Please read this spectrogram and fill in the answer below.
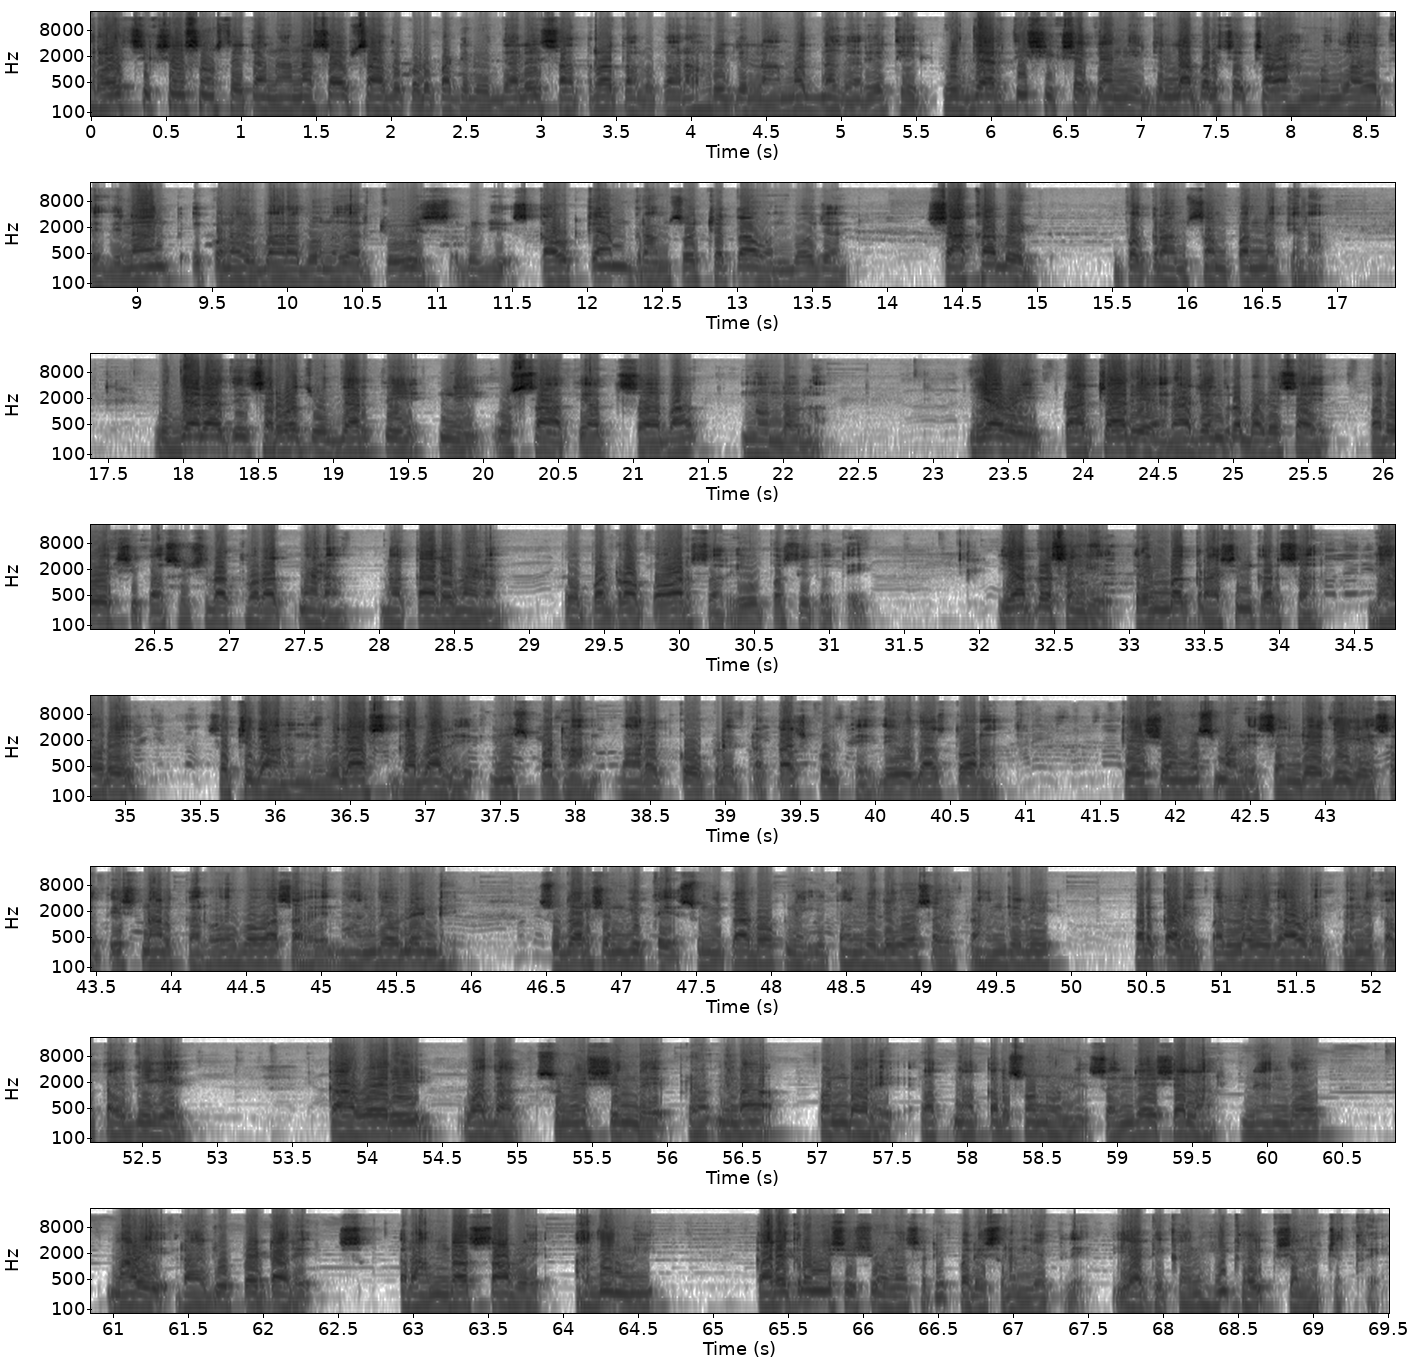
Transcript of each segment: रयत शिक्षण संस्थेच्या नानासाहेब साधू कडू पाटील विद्यालय सातराव तालुका राहुरी जिल्हा अहमदनगर येथील विद्यार्थी शिक्षक यांनी जिल्हा परिषद शाळा हनुमानगाव येथे दिनांक एकोणावीस बारा दोन हजार चोवीस रोजी स्काउट कॅम्प ग्राम स्वच्छता वनभोजन शाखा भेट उपक्रम संपन्न केला. विद्यालयातील सर्वच विद्यार्थ्यांनी उत्साहात यात सहभाग नोंदवला. यावेळी प्राचार्य Rajendra Badesaheb पर्यवेक्षिका Sushila Thorat madam Lakare madam Popatrao Pawar sir हे उपस्थित होते. या प्रसंगी त्र्यंबक राशीनकर सर धावरे सच्चिदानंद विलास गबाले नुस पठाण भारत कोकडे प्रकाश कुलते देवीदास तोरात केशव मुसमाळे संजय दिगे सतीश नालकर वैभव असावे ज्ञानदेव लेंडे सुदर्शन गीते सुनीता ढोकणे गीतांजली गोसावी प्रांजली फरकाडे पल्लवी गावडे प्रणिताताई दिगे कावेरी वदक सुमेश शिंदे प्रमिला पंढोरे रत्नाकर सोनवणे संजय शेलार ज्ञानदेव माळी राजू पेटारे रामदास साबळे आदींनी कार्यक्रम यशस्वी होण्यासाठी परिश्रम घेतले. या ठिकाणी ही काही क्षणचित्रे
